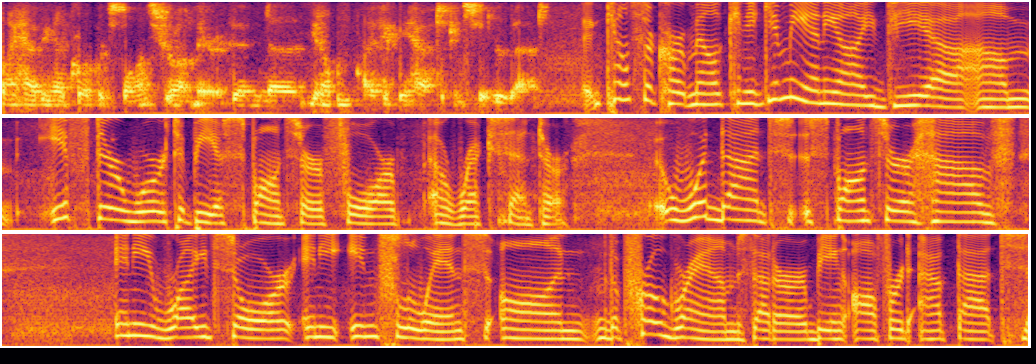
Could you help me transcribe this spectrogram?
by having a corporate sponsor on there, then uh, you know I think we have to consider that. Councillor Cartmell, can you give me any idea um, if there were to be a sponsor for a rec center? Would that sponsor have any rights or any influence on the programs that are being offered at that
